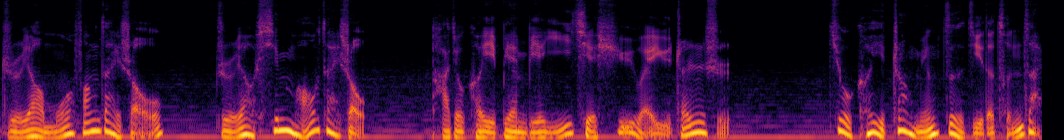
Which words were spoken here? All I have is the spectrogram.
只要魔方在手，只要心锚在手，他就可以辨别一切虚伪与真实，就可以证明自己的存在。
